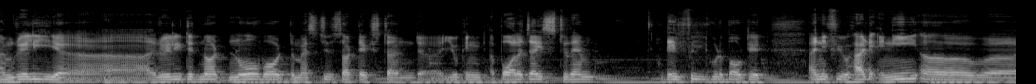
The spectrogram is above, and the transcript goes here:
i'm really uh, i really did not know about the messages or text and uh, you can apologize to them. They'll feel good about it. And if you had any uh,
